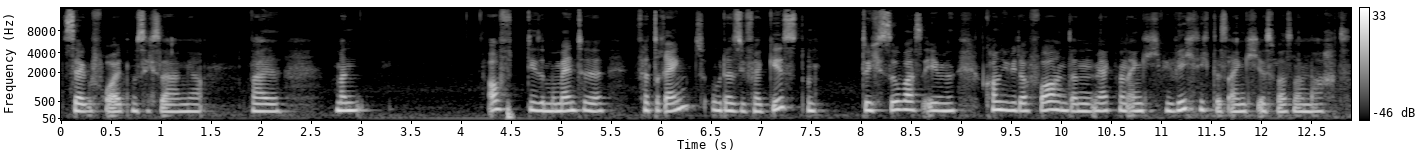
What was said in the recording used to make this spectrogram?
sehr gefreut, muss ich sagen, ja. Weil man oft diese Momente verdrängt oder sie vergisst und durch sowas eben kommen die wieder vor und dann merkt man eigentlich, wie wichtig das eigentlich ist, was man macht.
